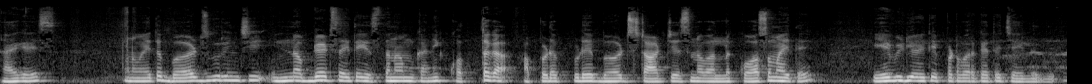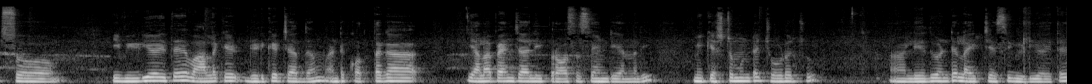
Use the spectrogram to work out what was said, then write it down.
హాయ్ గైస్ మనమైతే బర్డ్స్ గురించి ఇన్ని అప్డేట్స్ అయితే ఇస్తున్నాం కానీ కొత్తగా అప్పుడప్పుడే బర్డ్స్ స్టార్ట్ చేసిన వాళ్ళ కోసం అయితే ఏ వీడియో అయితే ఇప్పటివరకు అయితే చేయలేదు. సో ఈ వీడియో అయితే వాళ్ళకే డెడికేట్ చేద్దాం. అంటే కొత్తగా ఎలా పెంచాలి ప్రాసెస్ ఏంటి అన్నది మీకు ఇష్టం ఉంటే చూడొచ్చు లేదు అంటే లైక్ చేసి వీడియో అయితే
